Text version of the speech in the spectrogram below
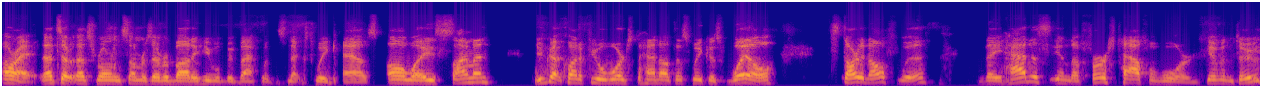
All right, that's a, that's Roland Summers, everybody. He will be back with us next week as always. Simon, You've got quite a few awards to hand out this week as well. Started off with they had us in the first half award given to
